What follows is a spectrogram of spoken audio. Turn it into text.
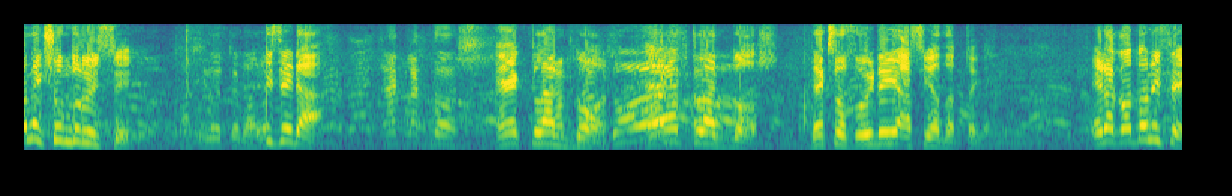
অনেক সুন্দর হয়েছে এটা? এক লাখ দশ। এক লাখ দশ। দেখছ ওইটাই আশি হাজার টাকা। এটা কত নিছে?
